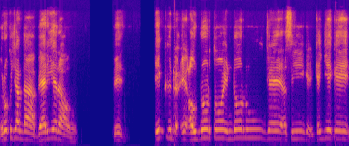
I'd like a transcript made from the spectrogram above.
ਰੁਕ ਜਾਂਦਾ ਬੈਰੀਅਰ ਆ ਉਹ। ਤੇ ਇੱਕ ਆਊਟਡੋਰ ਤੋਂ ਇਨਡੋਰ ਨੂੰ ਜੇ ਅਸੀਂ ਕਹੀਏ ਕਿ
